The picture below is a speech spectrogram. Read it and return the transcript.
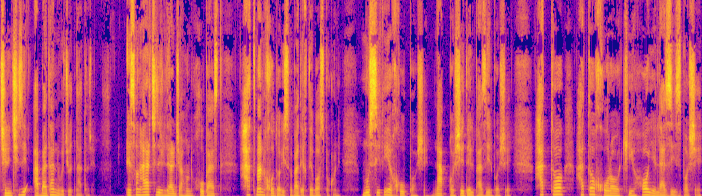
چنین چیزی ابدا وجود نداره. انسان هر چیزی در جهان خوب است حتما خدایی است و بعد اقتباس بکنه. موسیقی خوب باشه نقاشی دلپذیر باشه. حتی حتی خوراکی های لذیذ باشه.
